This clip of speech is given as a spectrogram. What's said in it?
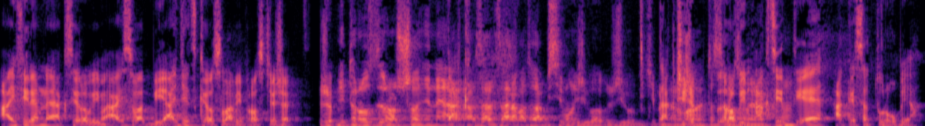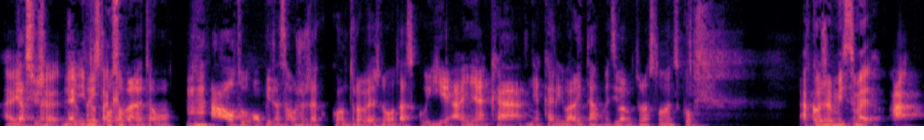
aj firemné akcie robím, aj svadby, aj detské oslavy proste, že, že Je to roz, rozčlenené Tak. a, a za- zarába to, aby ste mohli živo, živo byť. tak, čiže to robím rozumie. akcie Mhm. tie, aké sa tu robia. Hej? Jasné, čiže že není to také... tomu. Mhm. A o tu opýtam sa možno takú kontroverznú otázku. Je aj nejaká, nejaká rivalita medzi vami tu na Slovensku? Akože my sme, a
